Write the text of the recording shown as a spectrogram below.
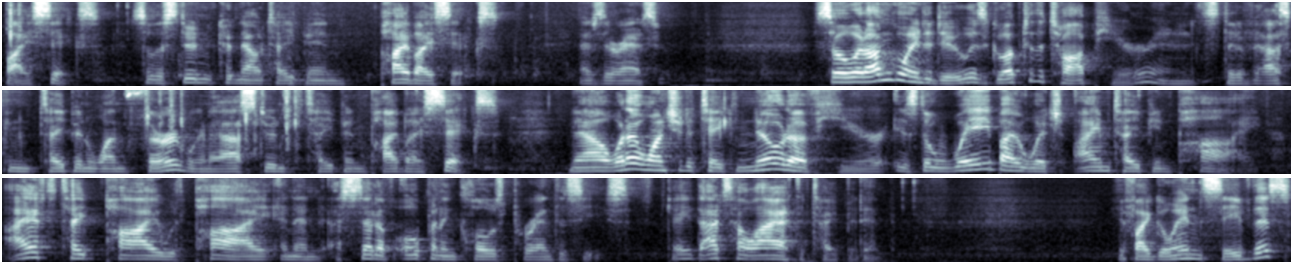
by 6. So the student could now type in pi by 6 as their answer. So what I'm going to do is go up to the top here, and instead of asking them to type in one third, we're going to ask students to type in pi by 6. Now, what I want you to take note of here is the way by which I'm typing pi. I have to type pi with pi and then a set of open and closed parentheses. Okay, that's how I have to type it in. If I go in, save this,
